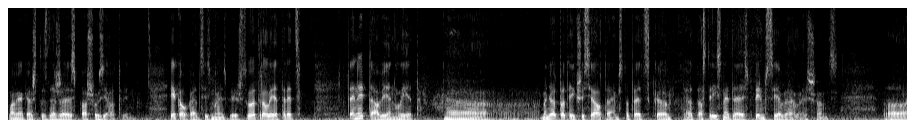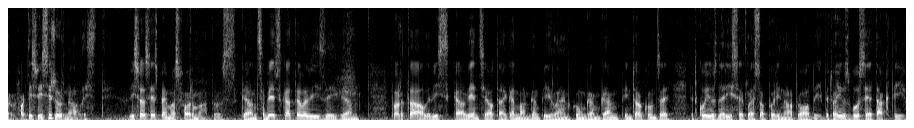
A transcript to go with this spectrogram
man vienkārši tas dažreiz pašu uzjautrina. Ir kaut kādas izmaiņas bijušas. Otra lieta, redz, te ir tā viena lieta. Man ļoti patīk šis jautājums, tāpēc, ka tās trīs nedēļas pirms ievēlēšanas faktiski visi žurnālisti, visos iespējamos formātos, gan sabiedriskā televīzija, gan portāli. Visi kā viens jautāja gan man, gan Pīlēna kungam, gan Pinto kundzei, ko jūs darīsiet, lai sapurinātu valdību? Bet vai jūs būsiet aktīvi?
